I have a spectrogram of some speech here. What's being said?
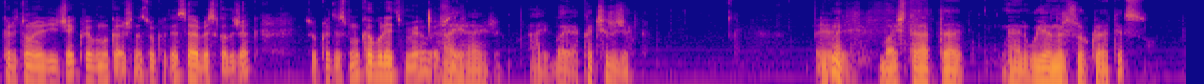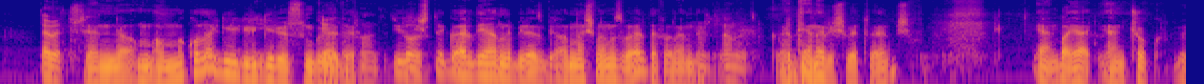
Kriton ödeyecek ve bunun karşılığında Sokrates serbest kalacak. Sokrates bunu kabul etmiyor. Işte, hayır hayır. Hayır bayağı kaçıracak. Değil ee, mi? Başta hatta yani uyanır Sokrates. Evet. Sen amma kolay gir, gir, giriyorsun buraya der. Biz Doğru. işte gardiyanla biraz bir anlaşmamız var da falan der. Anladım. Gardiyana rüşvet vermiş. Yani baya yani çok e,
